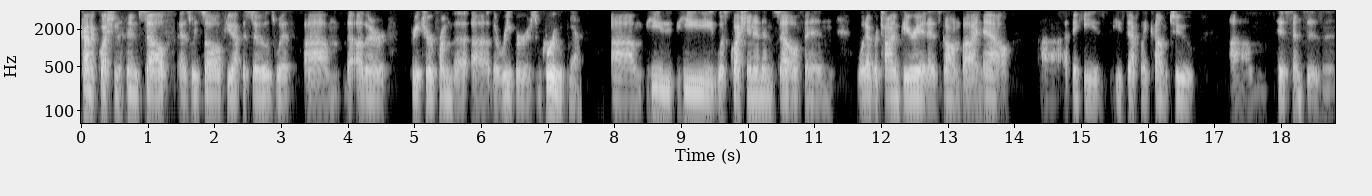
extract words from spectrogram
kind of questioned himself, as we saw a few episodes with um, the other preacher from the uh, the Reapers group. Yeah. Um, he he was questioning himself and whatever time period has gone by now, uh, I think he's he's definitely come to um, his senses and, and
